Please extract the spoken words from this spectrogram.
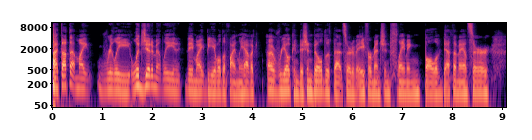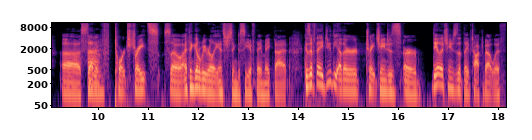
I thought that might really legitimately they might be able to finally have a, a real condition build with that sort of aforementioned flaming ball of deathamancer uh, set Uh. of torch traits. So I think it'll be really interesting to see if they make that because if they do the other trait changes or the other changes that they've talked about with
